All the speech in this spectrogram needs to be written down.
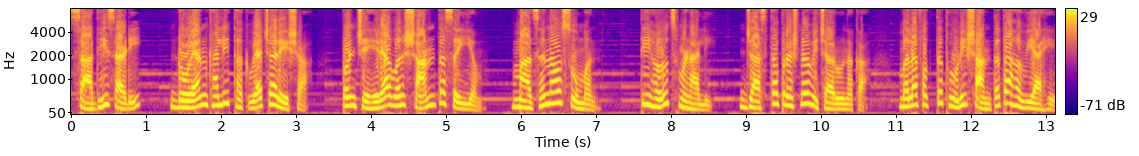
साधी साडी डोळ्यांखाली थकव्याच्या रेषा. पण चेहऱ्यावर शांत संयम. माझं नाव सुमन. ती हळूच म्हणाली जास्त प्रश्न विचारू नका. मला फक्त थोडी शांतता हवी आहे.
